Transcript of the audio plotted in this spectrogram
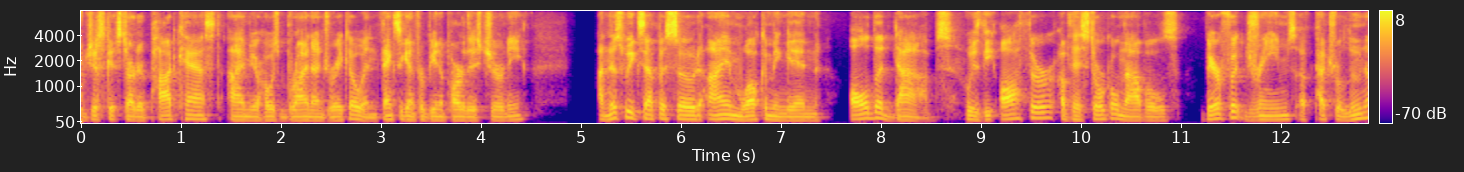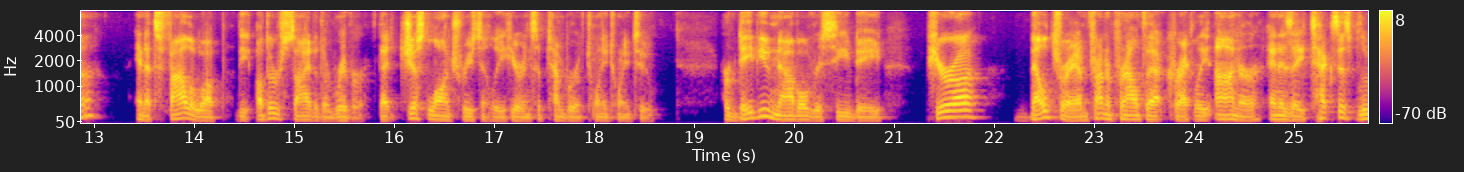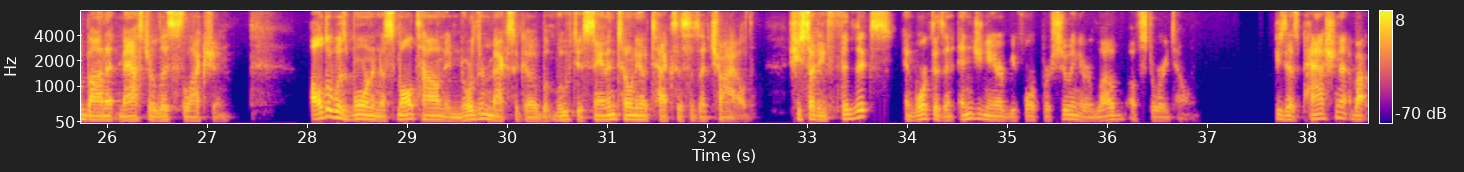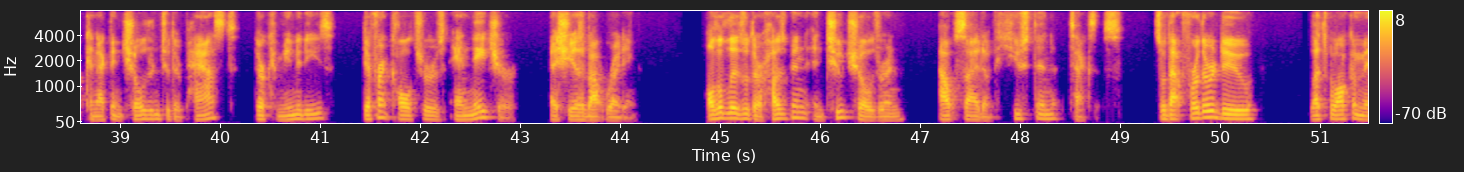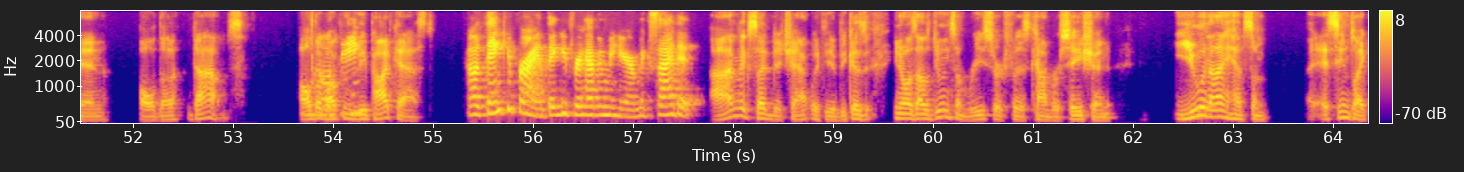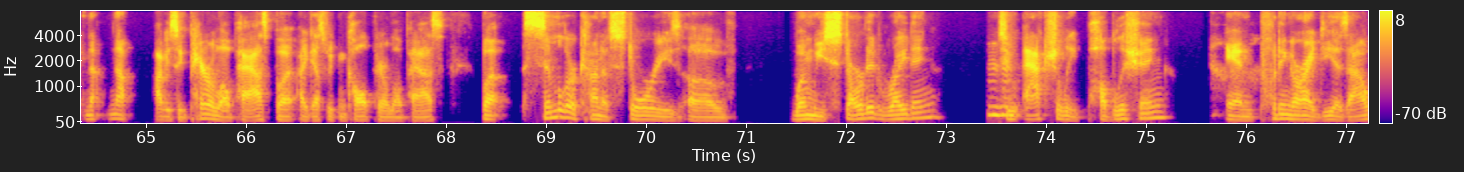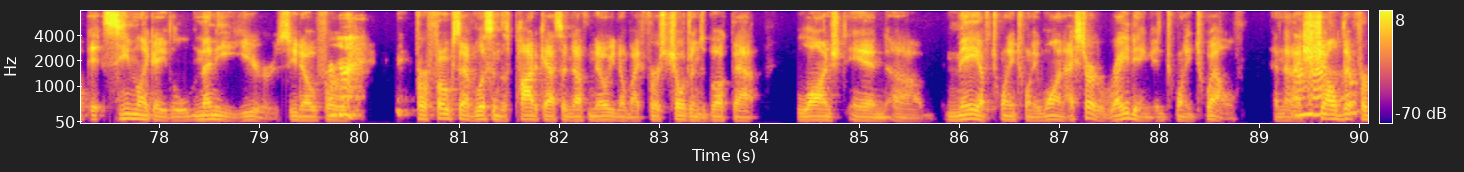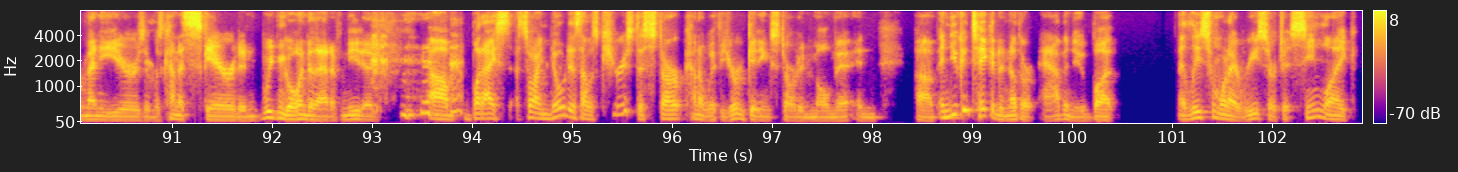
another Just Get Started podcast. I'm your host, Brian Ondrako, and thanks again for being a part of this journey. On this week's episode, I am welcoming in Alda Dobbs, who is the author of the historical novels Barefoot Dreams of Petra Luna and its follow up, The Other Side of the River, that just launched recently here in September of 2022. Her debut novel received a Pura Beltre, I'm trying to pronounce that correctly, honor, and is a Texas Bluebonnet Master List selection. Alda was born in a small town in northern Mexico, but moved to San Antonio, Texas as a child. She studied physics and worked as an engineer before pursuing her love of storytelling. She's as passionate about connecting children to their past, their communities, different cultures, and nature as she is about writing. Alda lives with her husband and two children outside of Houston, Texas. So without further ado, let's welcome in Alda Dobbs. Alda, welcome to the podcast. Oh, thank you, Brian. Thank you for having me here. I'm excited. I'm excited to chat with you because, you know, as I was doing some research for this conversation, you and I have some, it seems like not, not obviously parallel paths, but I guess we can call it parallel paths, but similar kind of stories of when we started writing mm-hmm. to actually publishing and putting our ideas out. It seemed like a many years, you know, for, for folks that have listened to this podcast enough know, you know, my first children's book that launched in uh, May of 2021. I started writing in 2012 and then uh-huh. I shelved it for many years and was kind of scared. And we can go into that if needed. Um, but I, so I noticed I was curious to start kind of with your getting started moment and, um, and you could take it another avenue, but at least from what I researched, it seemed like,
